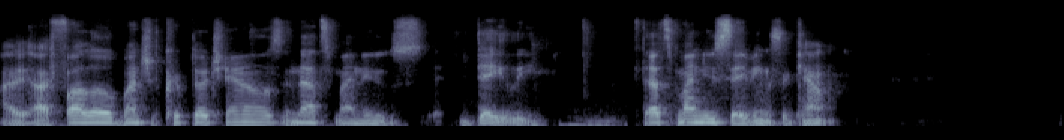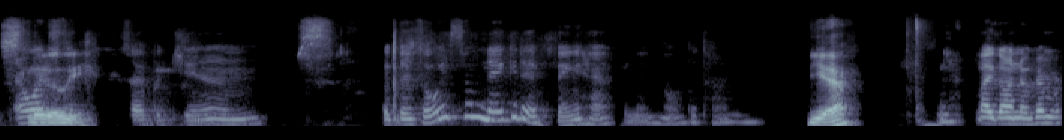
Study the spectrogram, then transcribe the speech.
I, I follow a bunch of crypto channels, and that's my news daily. That's my new savings account. It's I watch literally, news at the gym, but there's always some negative thing happening all the time. yeah. Yeah. Like on November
